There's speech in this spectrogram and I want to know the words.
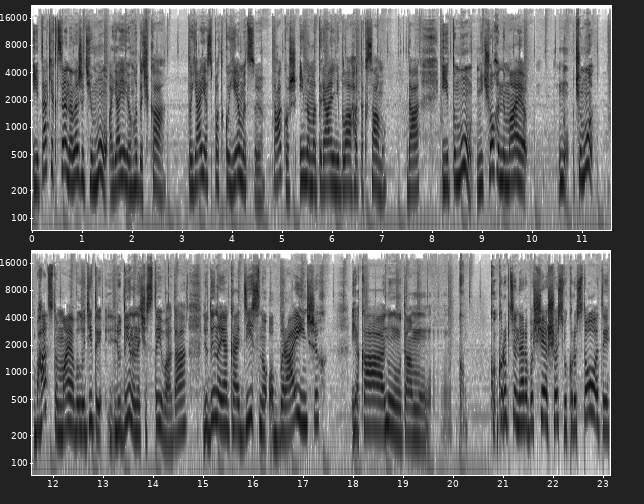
І так як це належить йому, а я є його дочка, то я є спадкоємицею також і на матеріальні блага так само. Да? І тому нічого немає. Ну чому багатством має володіти людина нечестива, да? людина, яка дійсно обирає інших, яка ну там. Корупціонер або ще щось використовувати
